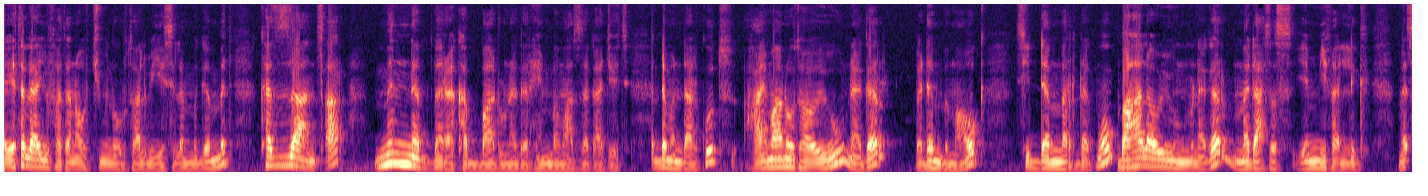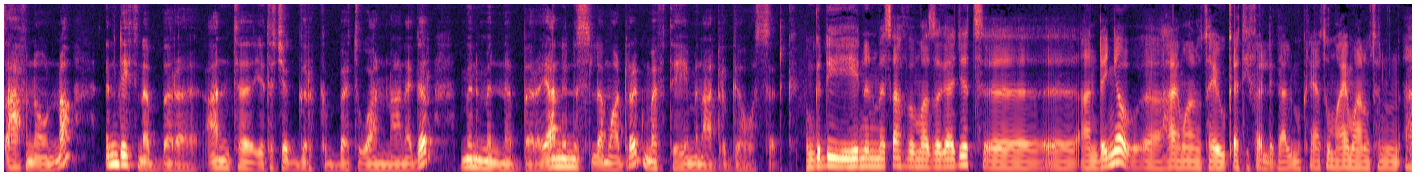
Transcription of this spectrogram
የተለያዩ ፈተናዎችም ይኖሩታል ብዬ ስለምገምት ከዛ አንጻር ምን ነበረ ከባዱ ነገር ይህን በማዘጋጀት? ቅድም እንዳልኩት ሃይማኖታዊው ነገር በደንብ ማወቅ ሲደመር ደግሞ ባህላዊውን ነገር መዳሰስ የሚፈልግ መጽሐፍ ነውና እንዴት ነበረ አንተ የተቸገርክበት ዋና ነገር ምን ምን ነበረ? ያንንስ ለማድረግ መፍትሄ ምን አድርገህ ወሰድክ? እንግዲህ ይህንን መጽሐፍ በማዘጋጀት አንደኛው ሃይማኖታዊ እውቀት ይፈልጋል። ምክንያቱም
